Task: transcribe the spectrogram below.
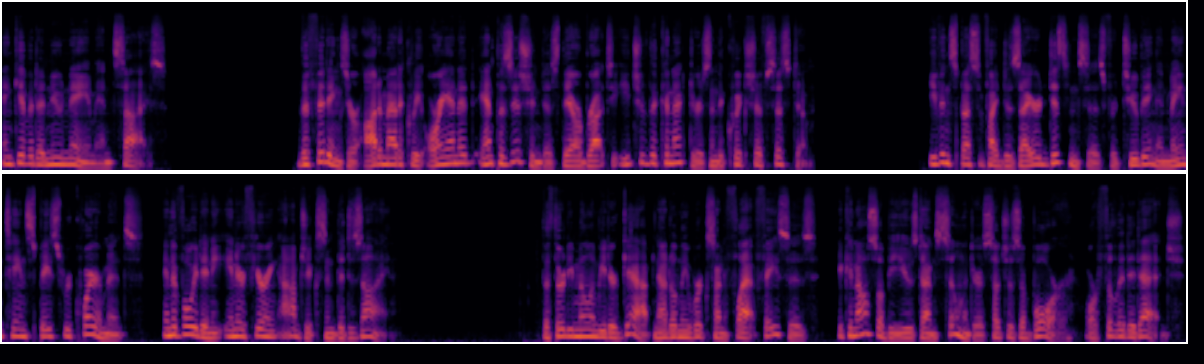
and give it a new name and size. The fittings are automatically oriented and positioned as they are brought to each of the connectors in the QuickShift system. Even specify desired distances for tubing and maintain space requirements and avoid any interfering objects in the design. The 30mm gap not only works on flat faces, it can also be used on cylinders such as a bore or filleted edge.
